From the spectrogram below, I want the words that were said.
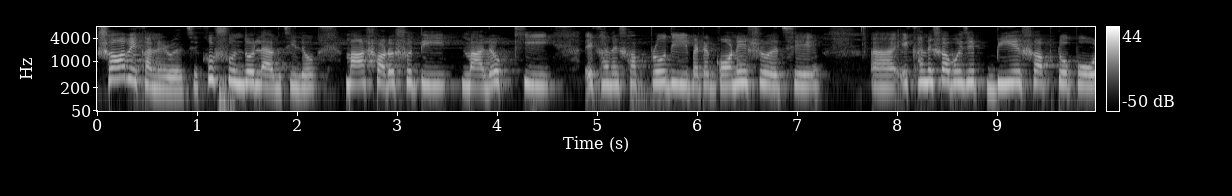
সব এখানে রয়েছে। খুব সুন্দর লাগছিল। মা সরস্বতী, মা লক্ষ্মী, এখানে সব প্রদীপ, একটা গণেশ রয়েছে। এখানে সব ওই যে বিয়ের সব টোপর,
